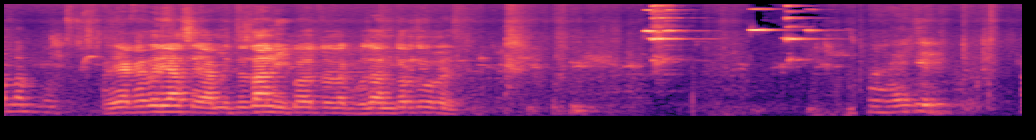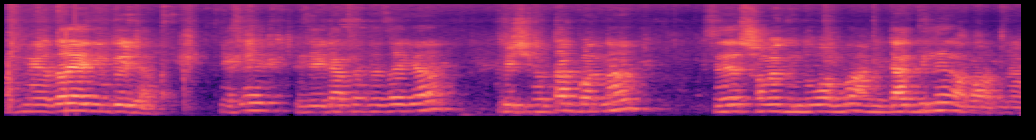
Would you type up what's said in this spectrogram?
লাগবে। এক হাজারই আছে আমি তো জানি কত লাগবে জানি তোর তো বলেন হ্যাঁ এই যে আপনি জায়গা কিন্তু এটা ঠিক আছে এই যে এটা আপনাদের জায়গা বেশিক্ষণ থাকবেন না সময় কিন্তু বলব আমি ডাক দিলে আবার আপনার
